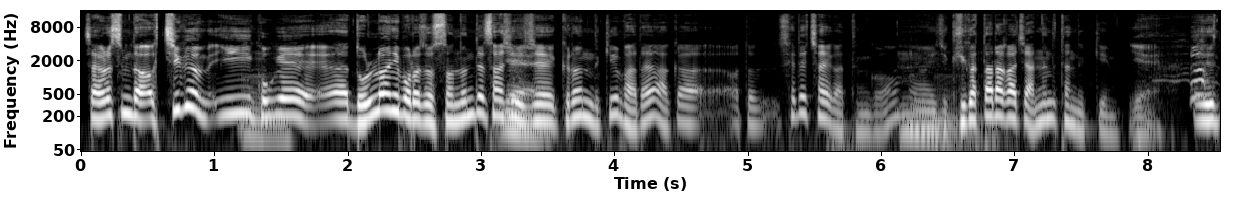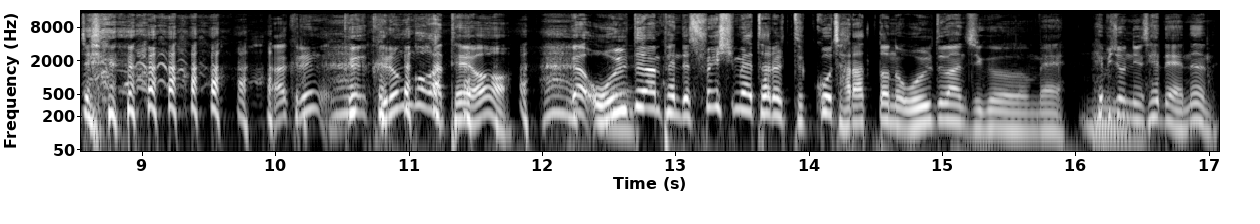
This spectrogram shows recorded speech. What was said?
자 그렇습니다. 어, 지금 이 음. 곡에 에, 논란이 벌어졌었는데 사실 예. 이제 그런 느낌을 받아요. 아까 어떤 세대 차이 같은 거, 어, 음. 이제 귀가 따라가지 않는 듯한 느낌. 예. 이제 아 그런 그 그런 거 같아요. 그러니까 올드한 팬들 스트레시 메탈을 듣고 자랐던 올드한 지금의 음. 헤비존님 세대는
